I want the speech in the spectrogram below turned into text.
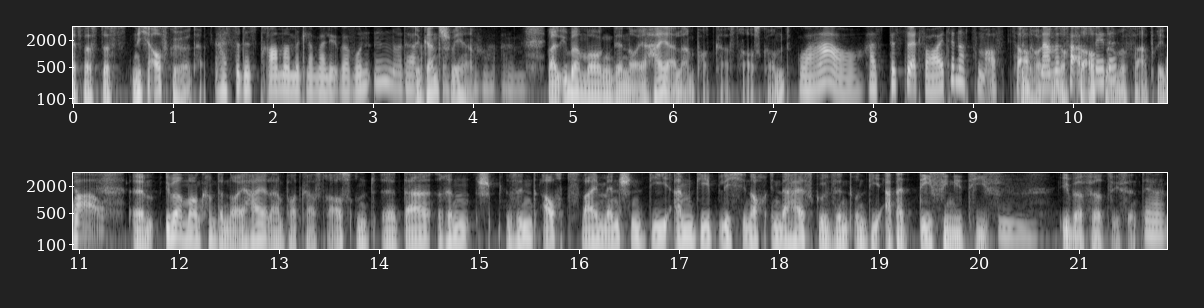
etwas, das nicht aufgehört hat. hast du das Trauma mittlerweile überwunden? Oder Ganz schwer. Du, ähm, Weil übermorgen der neue High Alarm Podcast rauskommt. wow. Hast, bist du etwa heute noch zum Auf, zur Bin heute Aufnahme noch zur verabredet? Aufnahme verabredet. Wow. Ähm, übermorgen kommt der neue High Alarm Podcast raus und äh, darin sind auch zwei Menschen, die angeblich noch in der Highschool sind und die aber definitiv Mhm. über 40 sind. Ja.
